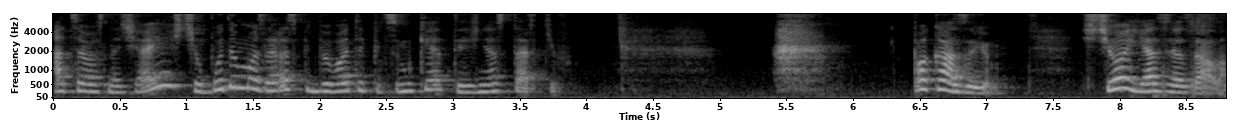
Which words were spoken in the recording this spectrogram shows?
а це означає, що будемо зараз підбивати підсумки тижня стартів. Показую, що я зв'язала.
